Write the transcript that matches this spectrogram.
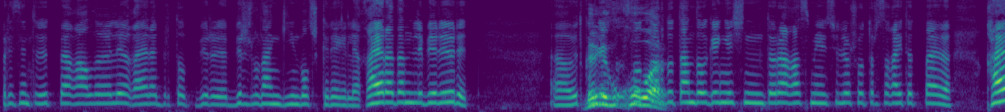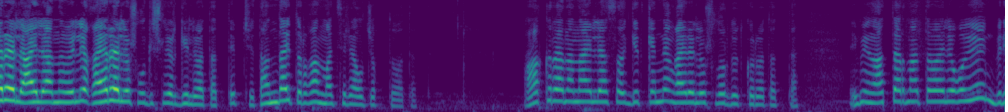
президенттен өтпөй калып эле кайра бир топ бир бир жылдан кийин болуш керек эле. Кайрадан эле бере берет укугу бар. Сотторду тандоо кеңешинин төрагасы менен сүйлөшүп отурсак айтып атпайбы кайра эле айланып эле кайра эле ошол кишилер келип атат депчи. Тандай турган материал жок деп атат. Акыры анан айласа кеткенден кайра эле ошолорду өткөрүп атат да. Мен аттарын атабай эле коеюн бир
